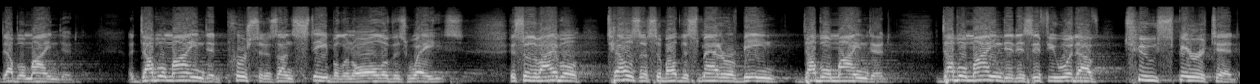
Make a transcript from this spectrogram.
Double minded. A double minded person is unstable in all of his ways. And so the Bible tells us about this matter of being double minded. Double minded is, if you would, have two spirited.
